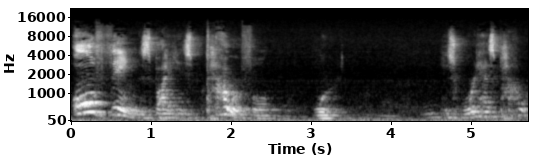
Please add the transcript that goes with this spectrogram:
all things by his powerful word. His word has power.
